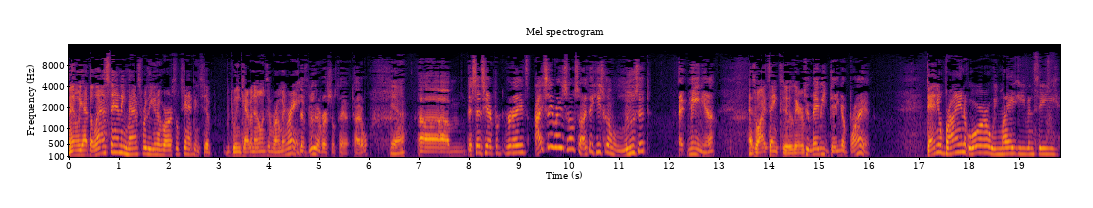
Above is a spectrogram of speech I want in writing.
Then we had the last standing match for the Universal Championship between Kevin Owens and Roman Reigns. The Blue Universal t- title. yeah. Um, it says here Reigns. I say Reigns also. I think he's going to lose it at Mania That's what I think too. They're to maybe Daniel Bryan. Daniel Bryan, or we might even see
